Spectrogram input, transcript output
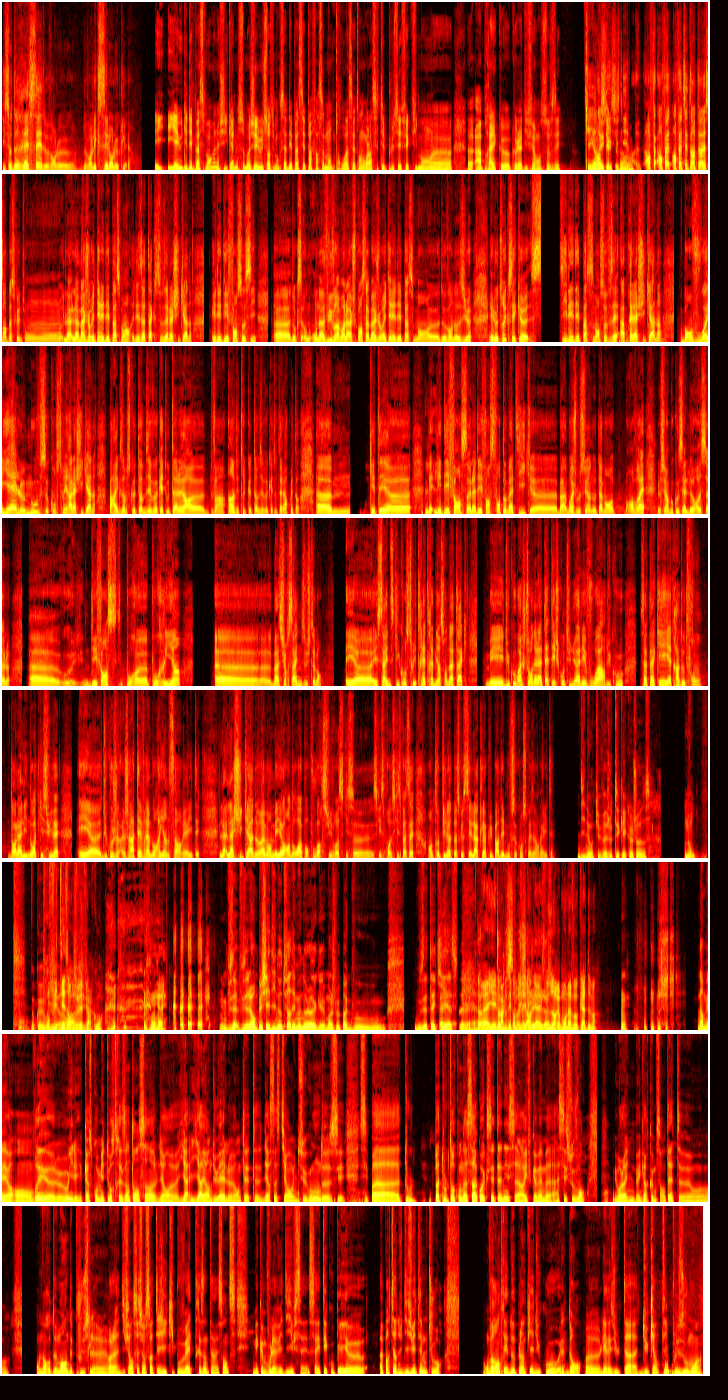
qui se dressaient devant le devant l'excellent Leclerc. Et il y a eu des dépassements à la chicane Parce que moi j'ai eu le sentiment que ça dépassait pas forcément trop à cet endroit-là, c'était plus effectivement euh, euh, après que, que, la différence se faisait. Si, hein. en, fait, en fait, en fait c'était intéressant parce que on, la, majorité des dépassements et des attaques se faisaient à la chicane et des défenses aussi. Euh, donc on, a vu vraiment là, je pense, la majorité des dépassements euh, devant nos yeux. Et le truc, c'est que si les dépassements se faisaient après la chicane, bon, on voyait le move se construire à la chicane. Par exemple, ce que Tom évoquait tout à l'heure, euh, enfin un des trucs que Tom évoquait tout à l'heure plutôt, euh, qui était euh, les, défenses, la défense fantomatique. bah moi, je me souviens notamment, en vrai, je me souviens beaucoup de celle de Russell, une défense pour pour rien bah, sur Sainz justement. Et, et Sainz qui construit très très bien son attaque mais du coup, moi, je tournais la tête et je continuais à les voir, du coup, s'attaquer et être à deux de front dans la ligne droite qui suivait. Et euh, du coup, je, ratais vraiment rien de ça en réalité. La, chicane, vraiment meilleur endroit pour pouvoir suivre ce qui se, ce qui se, ce qui se passait entre pilotes parce que c'est là que la plupart des moves se construisaient en réalité. Dino, tu veux ajouter quelque chose? Non. Donc, euh, Profitez-en, je vais faire court. vous, vous, allez empêcher Dino de faire des monologues. Moi, je veux pas que vous, vous attaquez à ce. Ouais, il y a une marque déposée, les gars. Vous aurez mon avocat demain. non, mais en, vrai, euh, oui, les 15 premiers tours très intenses. Hein. Il euh, y, a, y, a, un duel en tête. Dire ça se tient en une seconde, c'est pas tout le pas tout le temps qu'on a ça, quoique cette année ça arrive quand même assez souvent. Mais voilà, une bagarre comme ça en tête, euh, on, en redemande. Plus voilà, la différenciation stratégique qui pouvait être très intéressante. Mais comme vous l'avez dit, ça, a été coupé à partir du 18e tour. On va rentrer de plein pied du coup dans euh, les résultats du quintet plus ou moins.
